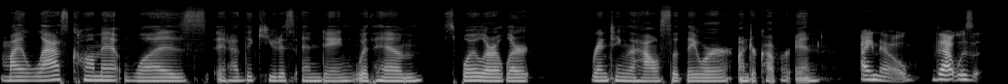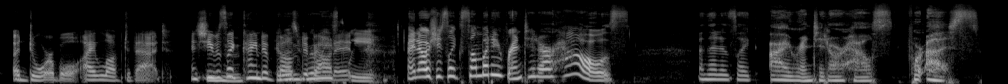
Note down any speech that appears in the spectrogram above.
My last comment was it had the cutest ending with him, spoiler alert, renting the house that they were undercover in. I know. That was adorable. I loved that. And she was like kind of Mm-hmm. It was bummed really about it. I know. She's like, somebody rented our house. And then it's like, I rented our house for us.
